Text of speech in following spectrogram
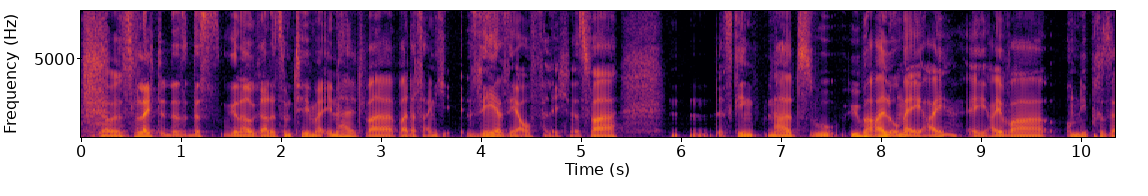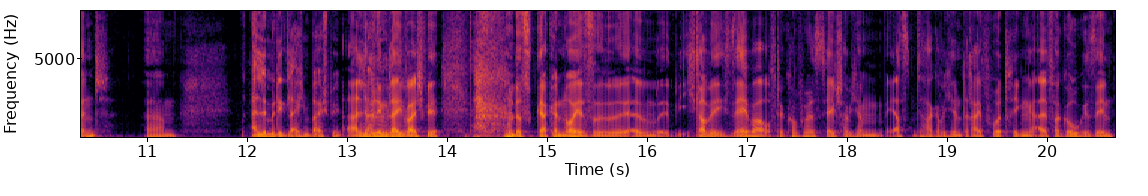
ich glaube, das vielleicht, das, das, genau gerade zum Thema Inhalt war, war das eigentlich sehr, sehr auffällig. Es war, es ging nahezu überall um AI. AI war omnipräsent. Ähm, alle mit dem gleichen Beispiel? Alle mit dem gleichen Beispiel. Und das ist gar kein neues. Also, ähm, ich glaube, ich selber auf der Conference Stage habe ich am ersten Tag habe ich in drei Vorträgen AlphaGo gesehen.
